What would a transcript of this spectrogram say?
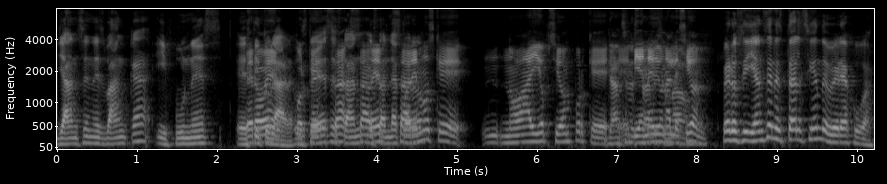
Jansen es banca y Funes es Pero, titular. ¿Ustedes están, sabe- están de acuerdo? Sabemos que no hay opción porque eh, viene de una lesión. Pero si Jansen está al 100, debería jugar.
